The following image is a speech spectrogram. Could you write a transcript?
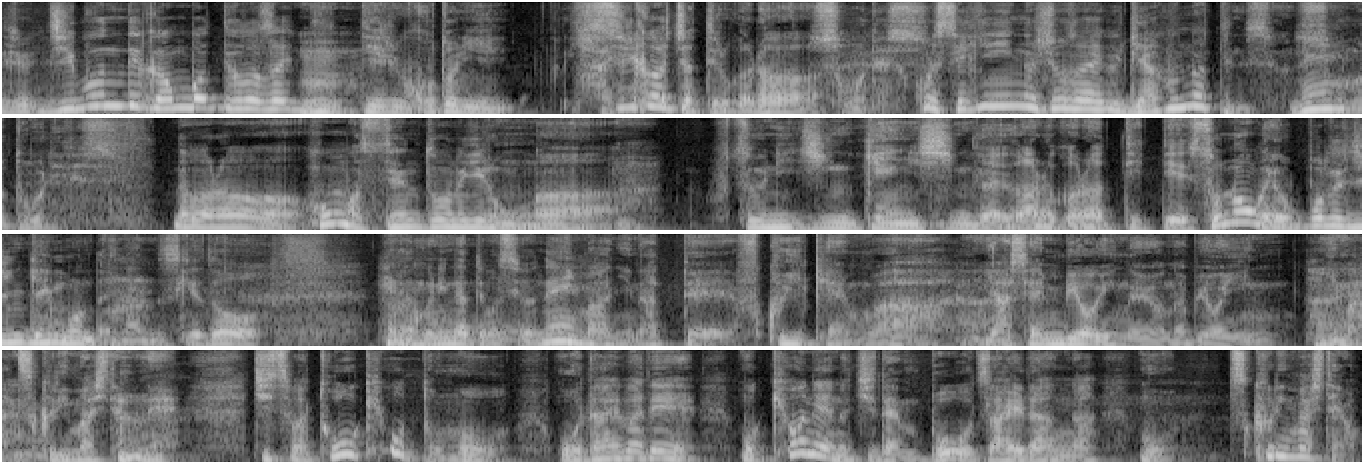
自分で頑張ってくださいって言っていることにひっり返っちゃってるから、はい、そうですこれ責任の所在が逆になってるんですよね。その通りです。だから本末転倒の議論が、普通に人権侵害があるからって言ってその方がよっぽど人権問題なんですけど。変な国になってますよね。今になって福井県は野戦病院のような病院、今作りましたよね、実は東京都もお台場でもう去年の時代某財団がもう作りましたよ。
